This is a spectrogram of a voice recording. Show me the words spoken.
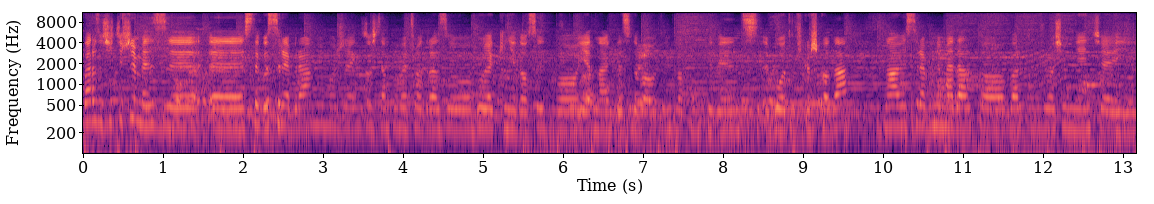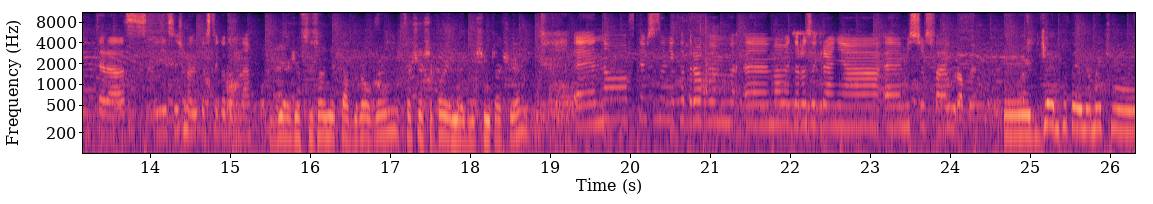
bardzo się cieszymy z, e, z tego srebra, mimo że gdzieś tam po meczu od razu był lekki niedosyt, bo jednak decydowały tym dwa punkty, więc było troszkę szkoda. No ale srebrny medal to bardzo duże osiągnięcie i teraz jesteśmy tylko z tego dumne. Mówiłaś o sezonie kadrowym, co się szykuje w najbliższym czasie? E, No, tym sezonie kadrowym e, mamy do rozegrania e, Mistrzostwa Europy. Y, Widziałem tutaj na meczu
